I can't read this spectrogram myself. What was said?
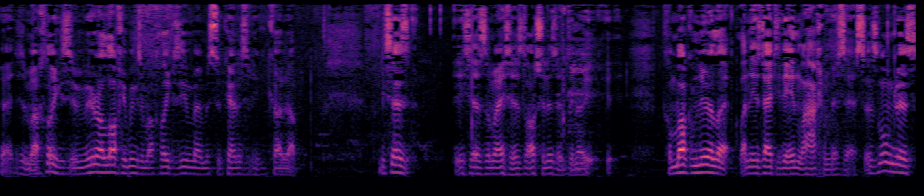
Right, there's a machlokes. Mir Allah, he brings a machlokes even by Mr. Canis if he can cut it up. He says, he says the Ma'aseh, his lashon is it, you know, come back near le, lani is daiti dein lahachim bezes. As long as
